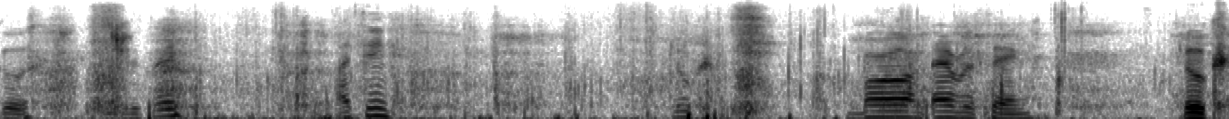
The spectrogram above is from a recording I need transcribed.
go to the place. I think look burn everything look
